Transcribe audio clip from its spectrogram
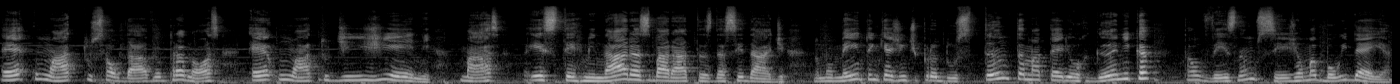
é um ato saudável para nós, é um ato de higiene. Mas exterminar as baratas da cidade no momento em que a gente produz tanta matéria orgânica, talvez não seja uma boa ideia.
